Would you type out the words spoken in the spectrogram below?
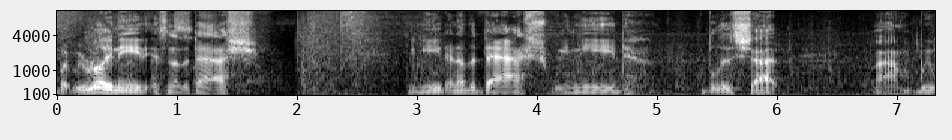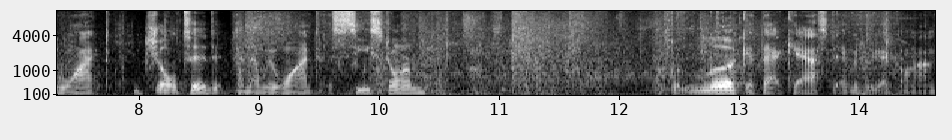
what we really need is another dash. We need another dash. We need Blizz Shot. Um, we want Jolted, and then we want Sea Storm. But look at that cast damage we got going on.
